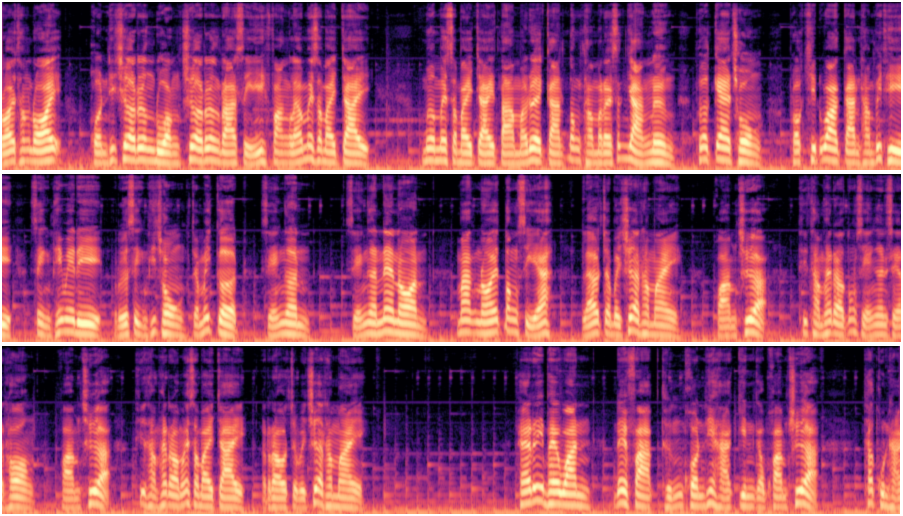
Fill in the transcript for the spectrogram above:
ร้อยทั้งร้อยคนที่เชื่อเรื่องดวงเชื่อเรื่องราศีฟังแล้วไม่สบายใจ เมื่อไม่สบายใจตามมาด้วยการต้องทำอะไรสักอย่างหนึ่ง เพื่อแก้ชง เพราะคิดว่าการทำพิธีสิ่งที่ไม่ดี หรือสิ่งที่ชงจะไม่เกิดเสียเงิน เสียเงินแน่นอน มากน้อยต้องเสีย แล้วจะไปเชื่อทำไม ความเชื่อที่ทำให้เราต้องเสียเงินเสียทอง ความเชื่อที่ทำให้เราไม่สบายใจ เราจะไปเชื่อทำไมแพรรี่ไพวันได้ฝากถึงคนที่หากินกับความเชื่อ ถ้าคุณหา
